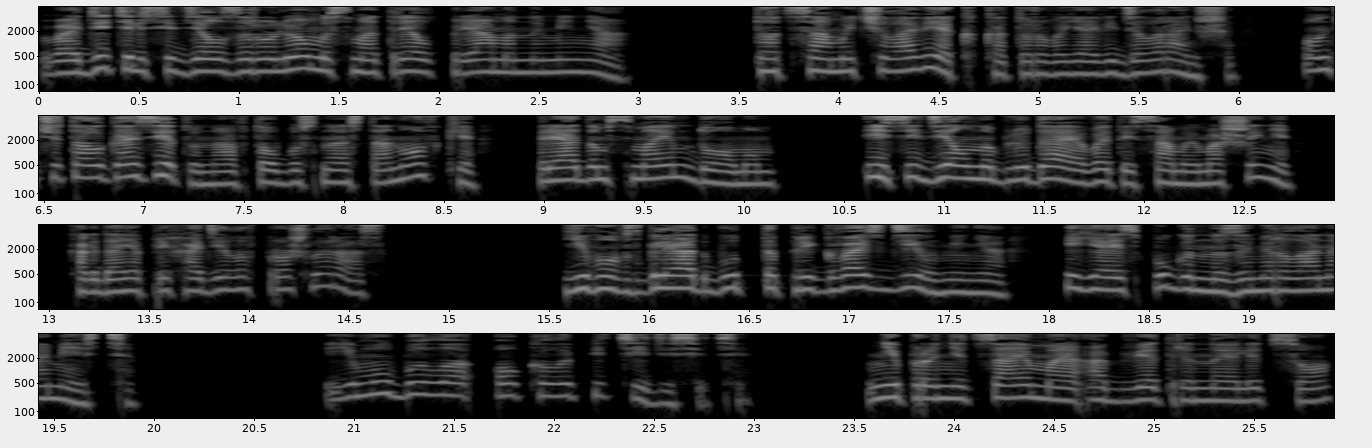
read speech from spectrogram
Водитель сидел за рулем и смотрел прямо на меня. Тот самый человек, которого я видела раньше. Он читал газету на автобусной остановке рядом с моим домом и сидел, наблюдая в этой самой машине, когда я приходила в прошлый раз. Его взгляд будто пригвоздил меня, и я испуганно замерла на месте. Ему было около пятидесяти. Непроницаемое обветренное лицо,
